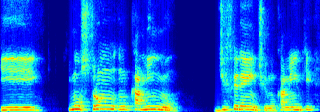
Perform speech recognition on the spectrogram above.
que mostrou um, um caminho diferente, num caminho que,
